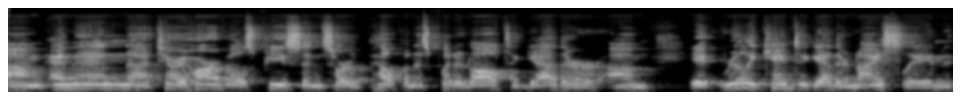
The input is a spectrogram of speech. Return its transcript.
Um, and then uh, Terry Harville's piece and sort of helping us put it all together, um, it really came together nicely. And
